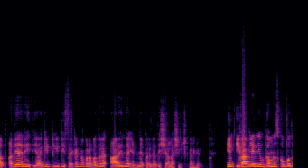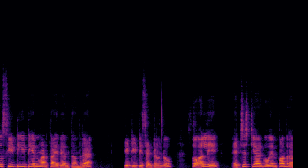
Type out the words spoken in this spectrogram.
ಮತ್ತು ಅದೇ ರೀತಿಯಾಗಿ ಟಿ ಟಿ ಸೆಕೆಂಡ್ ಪೇಪರ್ ಬಂದರೆ ಆರಿಂದ ಎಂಟನೇ ತರಗತಿ ಶಾಲಾ ಶಿಕ್ಷಕರಿಗೆ. ಇನ್ ಈಗಾಗಲೇ ನೀವು ಗಮನಿಸ್ಕೋಬೋದು ಸಿ ಟಿ ಇ ಟಿ ಏನು ಮಾಡ್ತಾ ಇದೆ ಅಂತಂದ್ರೆ ಸಿ ಟಿ ಟಿ ಸೆಂಟ್ರಲ್ಡು ಸೊ ಅಲ್ಲಿ ಎಚ್ ಎಸ್ ಟಿ ಆರ್ಗೂ ಏನಪ್ಪ ಅಂದ್ರೆ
